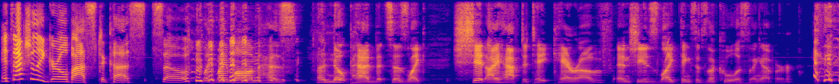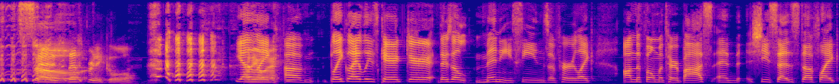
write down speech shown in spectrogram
It's actually girl boss to cuss, so like my mom has a notepad that says like shit I have to take care of and she's like thinks it's the coolest thing ever. so That is- that's pretty cool. Yeah, Anyway. like um Blake Lively's character, there's a many scenes of her like on the phone with her boss and she says stuff like,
